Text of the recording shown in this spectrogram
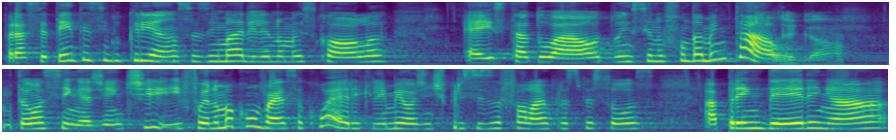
para 75 crianças em Marília, numa escola é, estadual do ensino fundamental. Legal. Então, assim, a gente. E foi numa conversa com o Eric. Ele, meu, a gente precisa falar para as pessoas aprenderem a,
